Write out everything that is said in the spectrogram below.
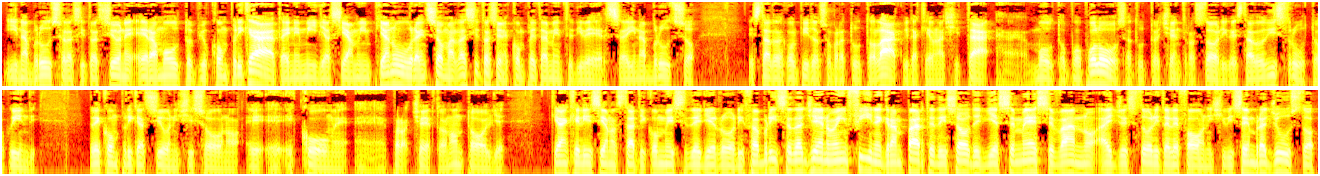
in Abruzzo la situazione era molto più complicata, in Emilia siamo in pianura, insomma la situazione è completamente diversa, in Abruzzo è stata colpita soprattutto l'Aquila che è una città eh, molto popolosa, tutto il centro storico è stato distrutto, quindi le complicazioni ci sono e, e, e come, eh, però certo non toglie che anche lì siano stati commessi degli errori. Fabrizio da Genova, infine, gran parte dei soldi degli sms vanno ai gestori telefonici. Vi sembra giusto?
